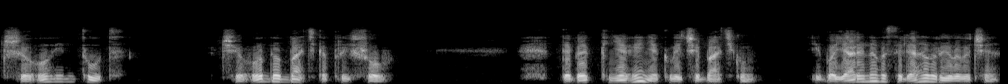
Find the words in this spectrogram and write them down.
Чого він тут? Чого до батька прийшов? Тебе княгиня кличе батьку, і боярина Василя Гавриловича,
